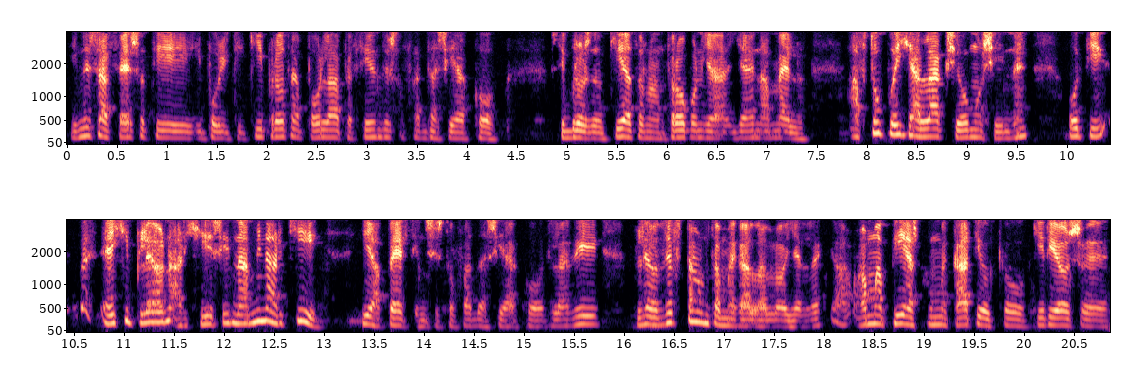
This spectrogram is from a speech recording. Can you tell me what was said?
Είναι σαφές ότι η πολιτική πρώτα απ' όλα απευθύνεται στο φαντασιακό, στην προσδοκία των ανθρώπων για, για ένα μέλλον. Αυτό που έχει αλλάξει όμως είναι ότι έχει πλέον αρχίσει να μην αρκεί η απεύθυνση στο φαντασιακό. Δηλαδή, πλέον δεν φτάνουν τα μεγάλα λόγια. άμα πει, ας πούμε, κάτι ο, ο κύριος ε,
